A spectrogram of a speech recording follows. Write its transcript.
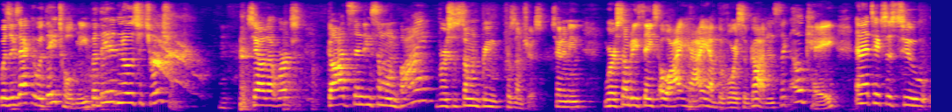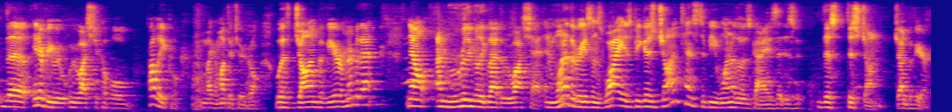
was exactly what they told me, but they didn't know the situation. See how that works? God sending someone by versus someone being presumptuous. See what I mean? Where somebody thinks, oh, I, I have the voice of God. And it's like, okay. And that takes us to the interview we, we watched a couple, probably like a month or two ago, with John Bevere. Remember that? Now, I'm really, really glad that we watched that. And one of the reasons why is because John tends to be one of those guys that is this this John, John Bevere.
